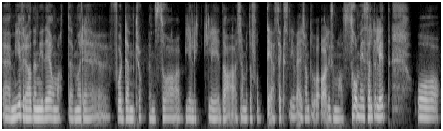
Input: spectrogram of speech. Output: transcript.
Eh, Mye for jeg hadde en idé om at eh, når jeg får den kroppen, så blir jeg lykkelig. Da kommer jeg til å få det sexlivet. Jeg kommer til å liksom, ha så mye selvtillit. Og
